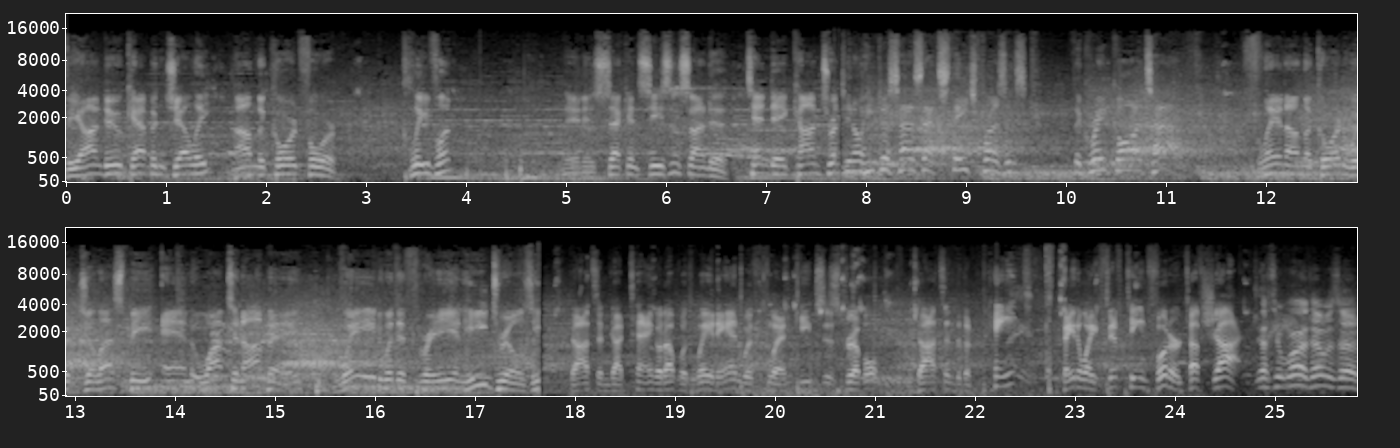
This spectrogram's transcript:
Mfiondu Kabengele on the court for Cleveland. In his second season, signed a 10-day contract. You know, he just has that stage presence the great guards have. Flynn on the court with Gillespie and Watanabe. Wade with a three, and he drills. Dotson got tangled up with Wade and with Flynn. Keeps his dribble. Dotson to the paint. Fadeaway 15-footer. Tough shot. Yes, it was. That was a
